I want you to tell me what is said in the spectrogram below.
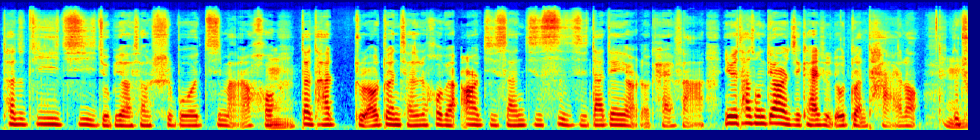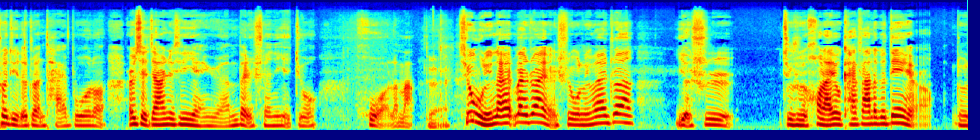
它的第一季就比较像试播季嘛，然后、嗯但它主要赚钱是后边二季、三季、四季大电影的开发，因为它从第二季开始就转台了，就彻底的转台播了，而且加上这些演员本身也就火了嘛。对，其实《武林外外传》也是，《武林外传》也是，就是后来又开发了个电影，就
